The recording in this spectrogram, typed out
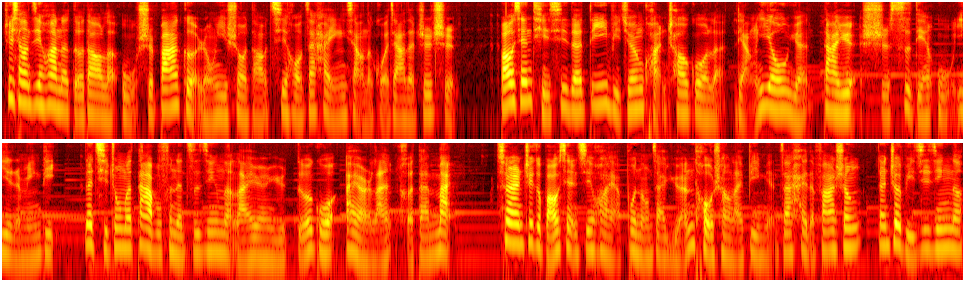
这项计划呢得到了五十八个容易受到气候灾害影响的国家的支持。保险体系的第一笔捐款超过了两亿欧元，大约十四点五亿人民币。那其中的大部分的资金呢来源于德国、爱尔兰和丹麦。虽然这个保险计划呀不能在源头上来避免灾害的发生，但这笔基金呢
